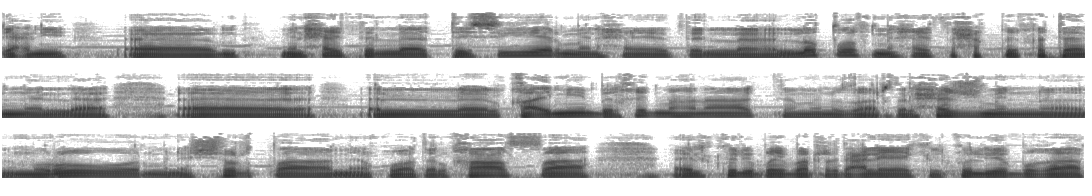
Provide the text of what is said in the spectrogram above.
يعني من حيث التيسير من حيث اللطف من حيث حقيقة القائمين بالخدمة هناك من وزارة الحج من المرور من الشرطة من القوات الخاصة الكل يبغى يبرد عليك الكل يبغى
